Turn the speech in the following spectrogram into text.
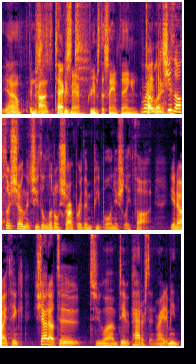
you know the And this is- context. every mayor dreams the same thing, and Right, Totally. but she's also shown that she's a little sharper than people initially thought. You know, I think shout out to to um, David Paterson, right? I mean,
